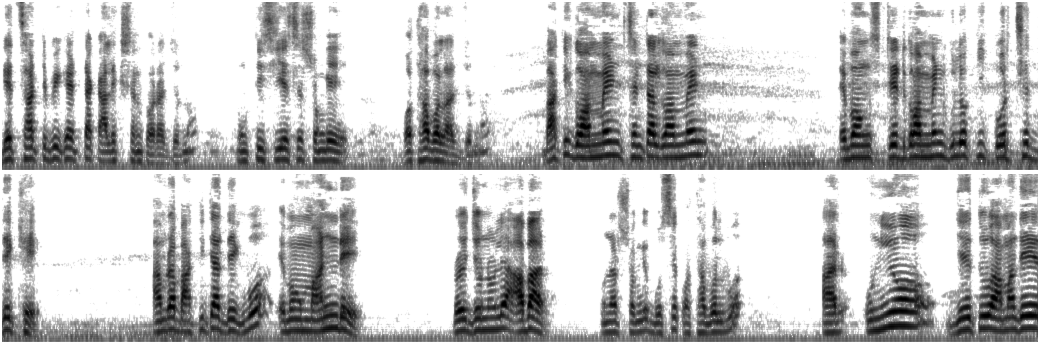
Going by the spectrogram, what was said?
ডেথ সার্টিফিকেটটা কালেকশন করার জন্য এবং টিসিএস এর সঙ্গে কথা বলার জন্য। বাকি গভর্নমেন্ট সেন্ট্রাল গভর্নমেন্ট এবং স্টেট গভর্নমেন্টগুলো কি করছে দেখে আমরা বাকিটা দেখব এবং মানডে প্রয়োজন হলে আবার ওনার সঙ্গে বসে কথা বলব। আর উনিও যেহেতু আমাদের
